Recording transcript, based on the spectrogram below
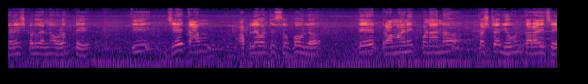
गणेश कडू यांना ओळखते की जे काम आपल्यावरती सोपवलं ते प्रामाणिकपणानं कष्ट घेऊन करायचे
